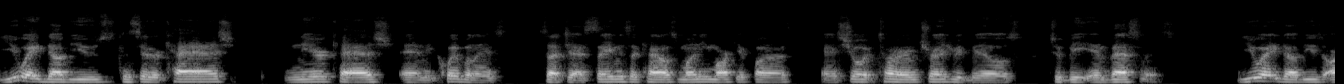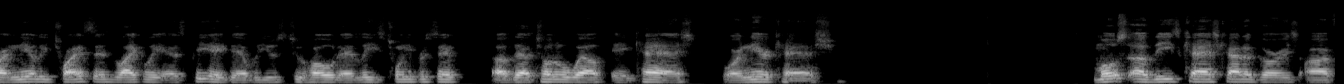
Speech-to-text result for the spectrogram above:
UAWs consider cash, near cash, and equivalents such as savings accounts, money market funds, and short term treasury bills to be investments. UAWs are nearly twice as likely as PAWs to hold at least 20% of their total wealth in cash or near cash. Most of these cash categories are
